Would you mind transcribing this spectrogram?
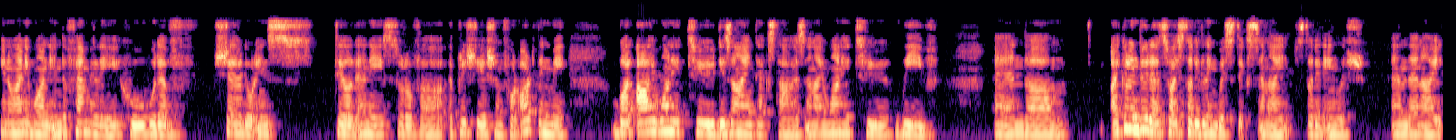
you know anyone in the family who would have shared or instilled any sort of uh, appreciation for art in me but I wanted to design textiles and I wanted to weave. And um, I couldn't do that, so I studied linguistics and I studied English. And then I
